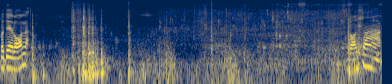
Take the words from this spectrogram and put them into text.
ประแจร้อนอะ ร้อนสาด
